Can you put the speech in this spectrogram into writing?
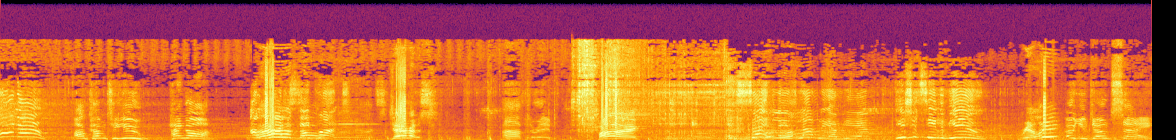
Oh no! I'll come to you. Hang on. I'll try to stay Ah, put! Damn it! After him. Bye! It certainly is lovely up here. You should see the view. Really? Oh, you don't say.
